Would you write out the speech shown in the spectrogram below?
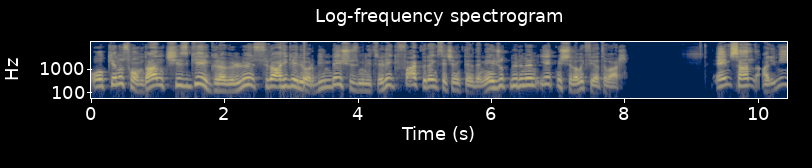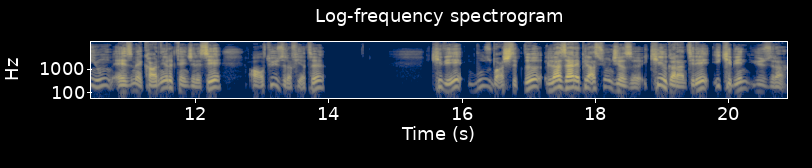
Okyanus Home'dan çizgi gravürlü sürahi geliyor. 1500 mililitrelik farklı renk seçenekleri de mevcut bir ürünün 70 liralık fiyatı var. Emsan alüminyum ezme karnıyarık tenceresi 600 lira fiyatı. Kiwi buz başlıklı lazer epilasyon cihazı 2 yıl garantili 2100 lira.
